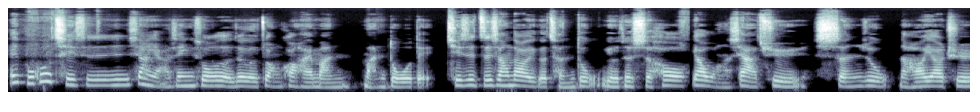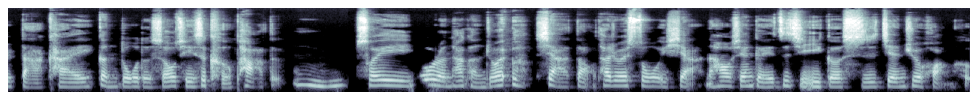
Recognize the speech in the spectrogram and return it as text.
哎，不过其实像雅欣说的这个状况还蛮蛮多的。其实智商到一个程度，有的时候要往下去深入，然后要去打开更多的时候，其实是可怕的。嗯，所以很多人他可能就会呃吓到，他就会缩一下，然后先给自己一个时间去缓和。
